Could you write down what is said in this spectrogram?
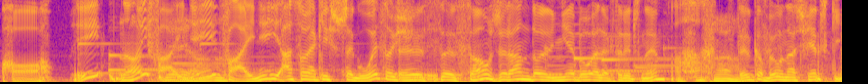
O. I, no i fajnie, i fajnie. I- A są jakieś szczegóły? Coś... E, s- Są, żyrandol nie był elektryczny, tylko był na świeczki.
